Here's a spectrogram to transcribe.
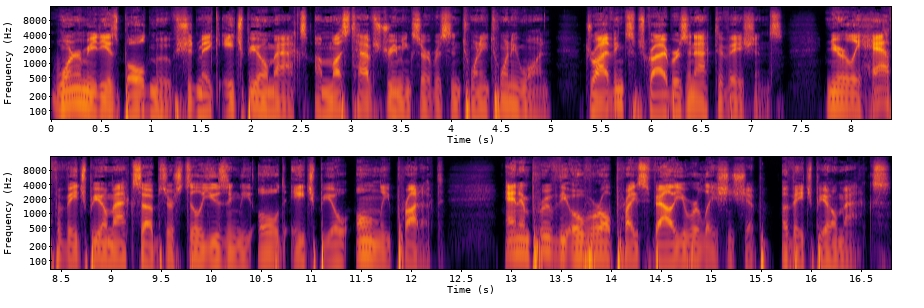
Warner Media's bold move should make HBO Max a must have streaming service in 2021, driving subscribers and activations nearly half of HBO Max subs are still using the old HBO only product and improve the overall price value relationship of HBO Max.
